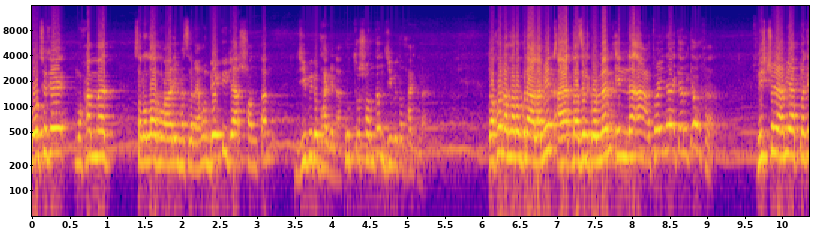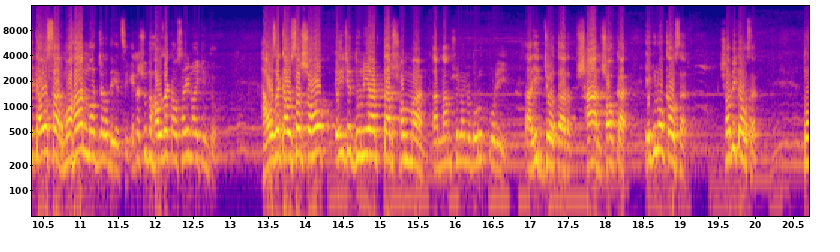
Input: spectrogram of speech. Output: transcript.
বলছে যে মুহাম্মদ সাল্লাল্লাহু আলাইহি ওয়াসাল্লাম এমন ব্যক্তি যার সন্তান জীবিত থাকে না, পুত্র সন্তান জীবিত থাকে না। তখন আল্লাহ রাব্বুল আলামিন আয়াত নাজিল করলেন, ইন্না আ'তাইনাকাল কাউসার নিশ্চয়ই আমি আপনাকে কাউসার মহান মর্যাদা দিয়েছি। এটা শুধু হাউজে কাউসারই নয় কিন্তু। হাউজে কাউসার সহ এই যে দুনিয়ার তার সম্মান, তার নাম শুনলে আমরা দরুদ পড়ি, তার ইজ্জত, তার শান, শওকাত এগুলো কাউসার, সবই কাউসার। তো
